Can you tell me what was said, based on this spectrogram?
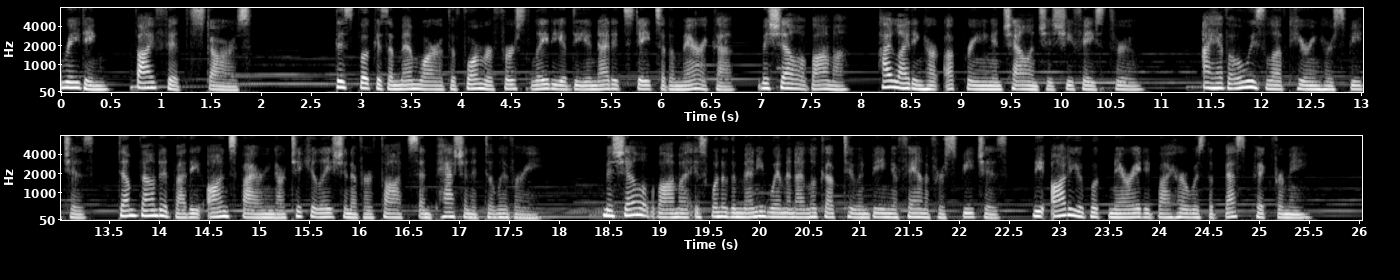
Rating 5 fifth stars. This book is a memoir of the former First Lady of the United States of America, Michelle Obama, highlighting her upbringing and challenges she faced through. I have always loved hearing her speeches, dumbfounded by the awe inspiring articulation of her thoughts and passionate delivery. Michelle Obama is one of the many women I look up to, and being a fan of her speeches, the audiobook narrated by her was the best pick for me.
